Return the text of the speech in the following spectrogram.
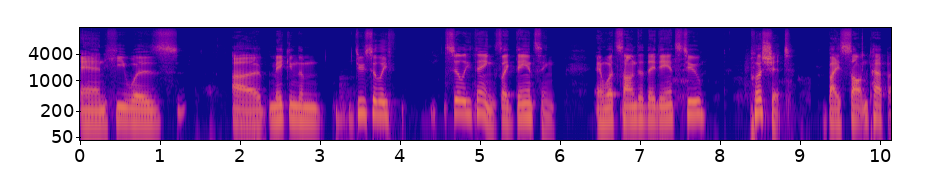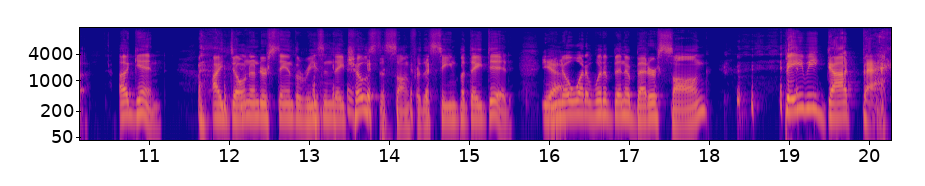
and he was uh, making them do silly silly things like dancing. And what song did they dance to? "Push It" by Salt and Pepa. Again, I don't understand the reason they chose this song for this scene, but they did. Yeah. You know what? It would have been a better song. Baby got back.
